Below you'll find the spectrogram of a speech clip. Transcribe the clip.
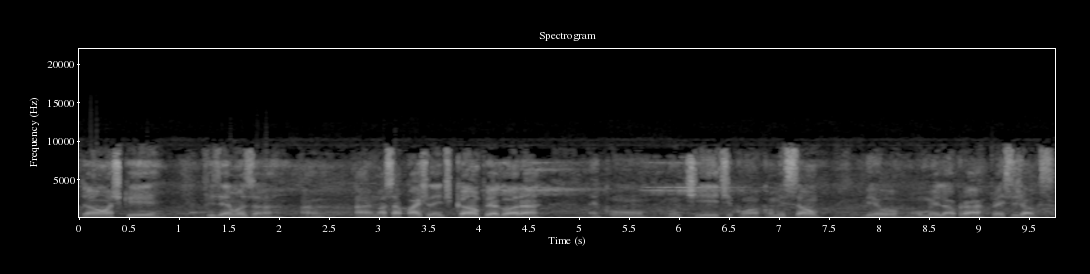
Então acho que fizemos a, a, a nossa parte dentro de campo e agora é com, com o Tite, com a comissão, ver o, o melhor para esses jogos.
